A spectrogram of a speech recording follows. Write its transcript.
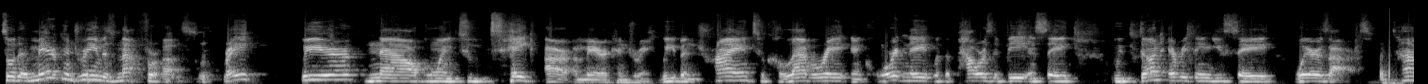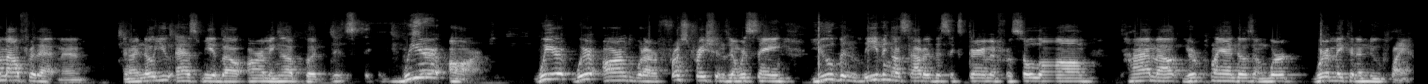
So the American dream is not for us, right? We're now going to take our American dream. We've been trying to collaborate and coordinate with the powers that be and say, we've done everything you say, where's ours? Time out for that, man. And I know you asked me about arming up, but we're armed. We're, we're armed with our frustrations and we're saying, you've been leaving us out of this experiment for so long time out, your plan doesn't work, we're making a new plan.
